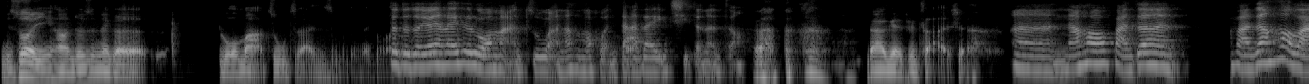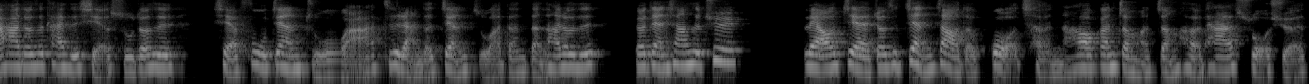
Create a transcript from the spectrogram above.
你说的银行就是那个罗马柱子还是什么的那个吗？对对对，有点类似罗马柱啊，那什么混搭在一起的那种。大家可以去查一下。嗯，然后反正。反正后来他就是开始写书，就是写副建筑啊、自然的建筑啊等等。他就是有点像是去了解，就是建造的过程，然后跟怎么整合他所学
